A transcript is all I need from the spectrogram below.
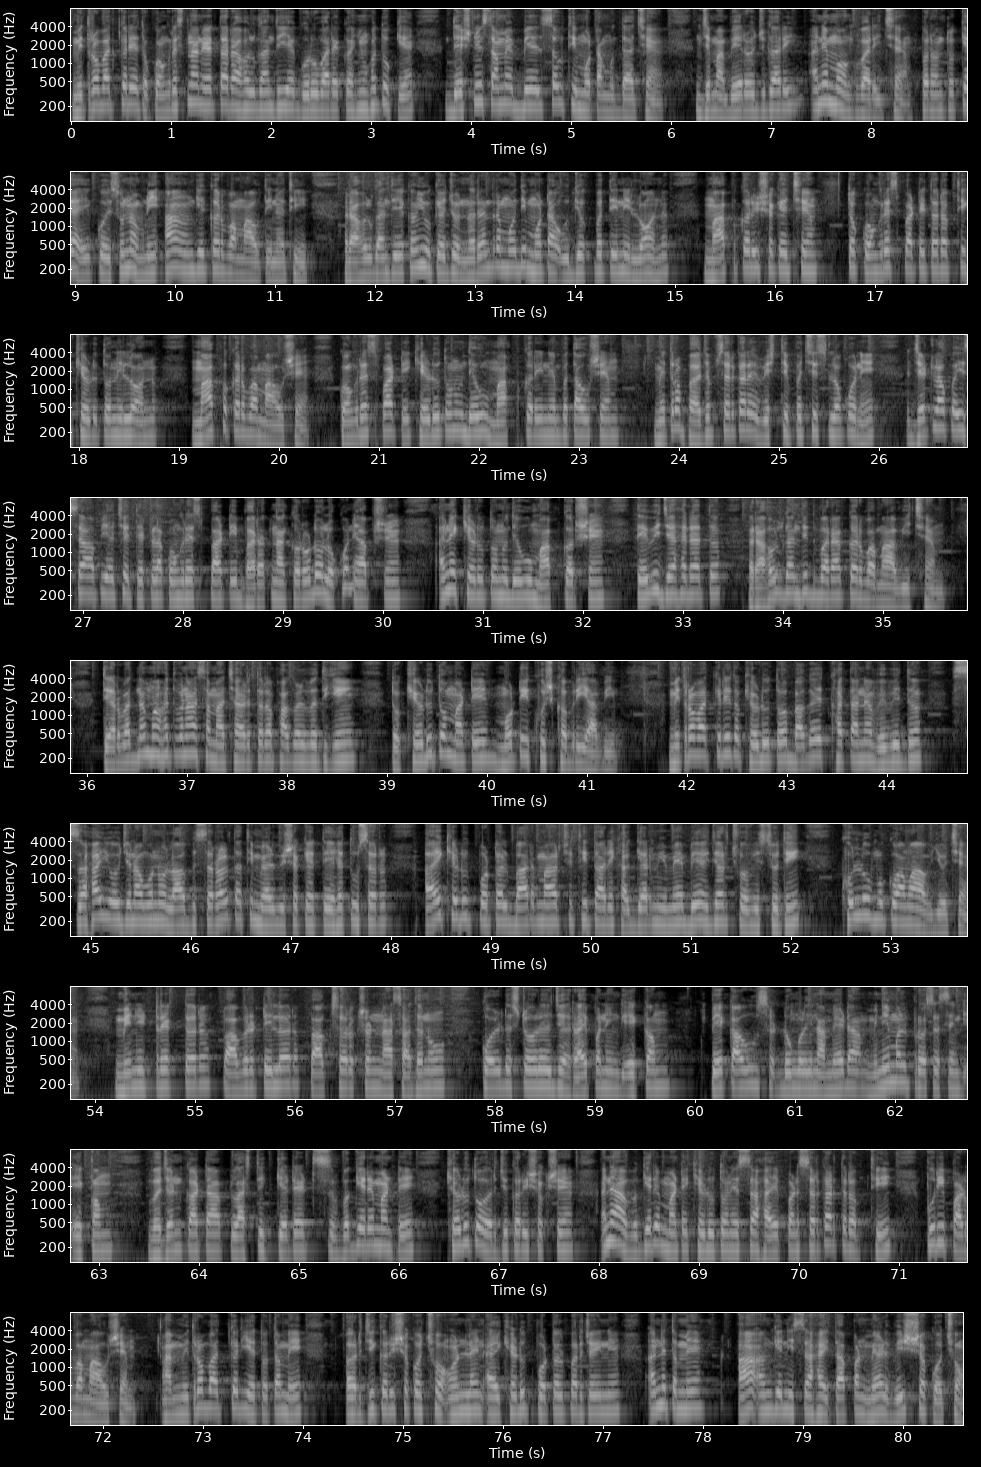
મિત્રો, વાત કરીએ તો કોંગ્રેસના નેતા રાહુલ ગાંધીએ ગુરુવારે કહ્યું હતું કે દેશની સામે બે સૌથી મોટા મુદ્દા છે, જેમાં બેરોજગારી અને મોંઘવારી છે. પરંતુ ક્યાંય કોઈ સુનાવણી આ અંગે કરવામાં આવતી નથી. રાહુલ ગાંધીએ કહ્યું કે જો નરેન્દ્ર મોદી મોટા ઉદ્યોગપતિની લોન માફ કરી શકે છે, તો કોંગ્રેસ પાર્ટી તરફથી ખેડૂતોની લોન માફ કરવામાં આવશે. કોંગ્રેસ પાર્ટી ખેડૂતોનું દેવું માફ કરીને બતાવશે. મિત્રો, ભાજપ સરકારે વીસથી પચીસ લોકોને જેટલા પૈસા આપ્યા છે તેટલા કોંગ્રેસ પાર્ટી ભારતના કરોડો લોકોને આપશે અને ખેડૂતોનું દેવું માફ કરશે તેવી જાહેરાત રાહુલ ગાંધી દ્વારા કરવામાં આવી છે. ત્યારબાદના મહત્ત્વના સમાચાર તરફ આગળ વધીએ તો ખેડૂતો માટે મોટી ખુશખબરી આવી. મિત્રો, વાત કરીએ તો ખેડૂતો બાગાયત ખાતાના વિવિધ સહાય યોજનાઓનો લાભ સરળતાથી મેળવી શકે તે હેતુસર આઈ ખેડૂત પોર્ટલ બાર માર્ચથી તારીખ અગિયારમી મે બે હજાર ચોવીસ સુધી ખુલ્લું મૂકવામાં આવ્યું છે. મિની ટ્રેક્ટર, પાવર ટીલર, પાક સંરક્ષણના સાધનો, કોલ્ડ સ્ટોરેજ, રાઇપનિંગ એકમ પેક હાઉસ ડુંગળીના મેળા મિનિમલ પ્રોસેસિંગ એકમ, વજન કાંટા પ્લાસ્ટિક કેટેટ્સ વગેરે માટે ખેડૂતો અરજી કરી શકશે અને આ વગેરે માટે ખેડૂતોને સહાય પણ સરકાર તરફથી પૂરી પાડવામાં આવશે. આમ મિત્રો, વાત કરીએ તો તમે અરજી કરી શકો છો ઓનલાઈન આ ખેડૂત પોર્ટલ પર જઈને અને તમે આ અંગેની સહાયતા પણ મેળવી શકો છો.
